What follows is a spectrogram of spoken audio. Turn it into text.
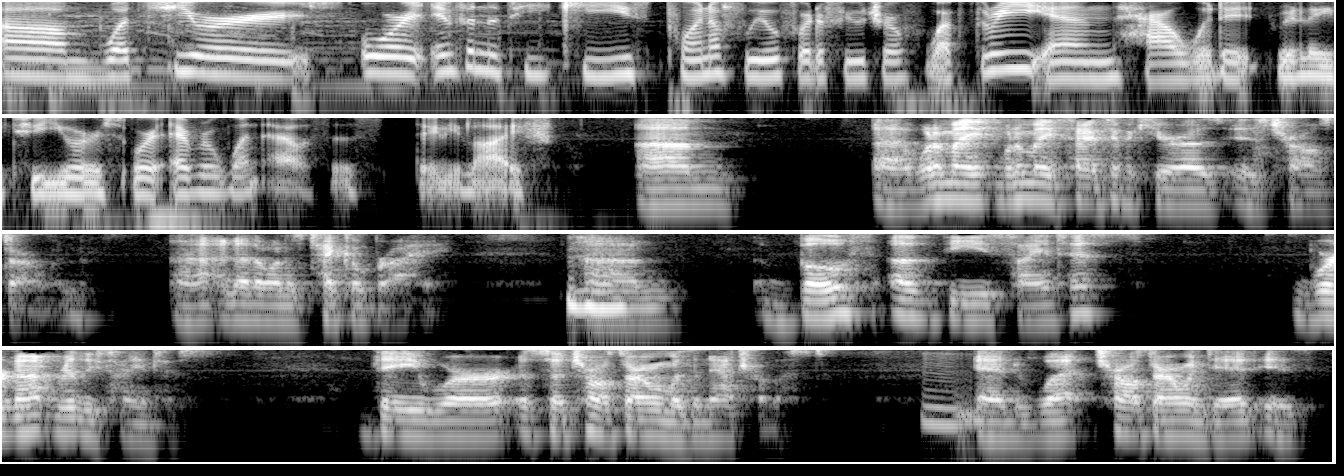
um, what's yours or Infinity Keys point of view for the future of Web3 and how would it relate to yours or everyone else's daily life? Um, uh, one of my one of my scientific heroes is Charles Darwin. Uh, another one is Tycho Brahe. Um, both of these scientists were not really scientists. They were so Charles Darwin was a naturalist, and what Charles Darwin did is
